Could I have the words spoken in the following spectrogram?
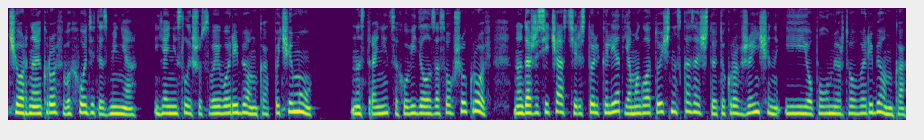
Черная кровь выходит из меня. Я не слышу своего ребенка. Почему?» На страницах увидела засохшую кровь, но даже сейчас, через столько лет, я могла точно сказать, что это кровь женщины и ее полумертвого ребенка.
